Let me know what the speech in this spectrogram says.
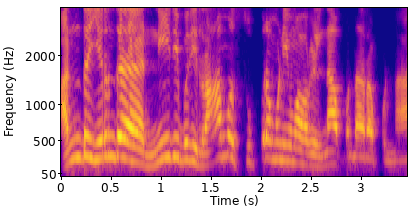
அன்று இருந்த நீதிபதி ராம சுப்பிரமணியம் அவர்கள் என்ன பண்ணார் அப்படின்னா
